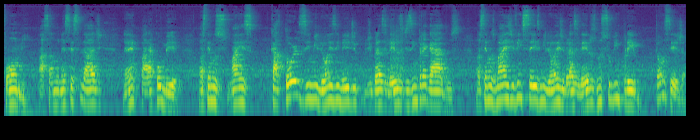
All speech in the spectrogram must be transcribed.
fome, passando necessidade, né, para comer. Nós temos mais 14 milhões e meio de, de brasileiros desempregados. Nós temos mais de 26 milhões de brasileiros no subemprego. Então, ou seja,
